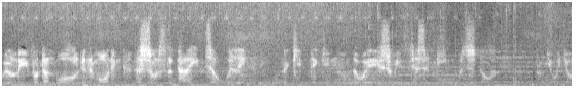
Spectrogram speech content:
We'll leave for Dunwall in the morning, as soon as the tides are willing. I keep thinking of the way sweet Jessamine was stolen from you and your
